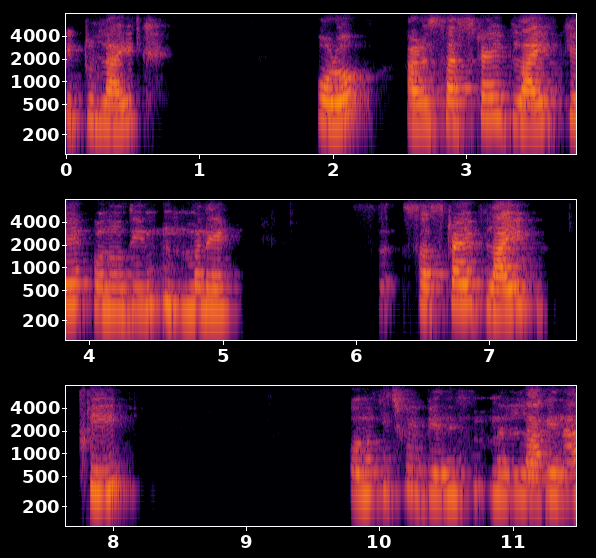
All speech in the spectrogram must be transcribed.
একটু লাইক করো। কারণ সাবস্ক্রাইব লাইকে কোনোদিন মানে সাবস্ক্রাইব লাইক ফ্রি। কোনো কিছুই মানে লাগে না।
